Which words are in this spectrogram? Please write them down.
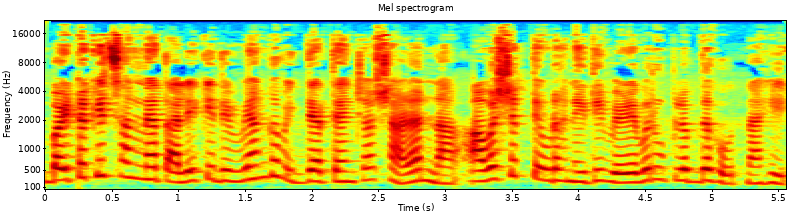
बैठकीत सांगण्यात आले की दिव्यांग विद्यार्थ्यांच्या शाळांना आवश्यक तेवढा निधी वेळेवर उपलब्ध होत नाही.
